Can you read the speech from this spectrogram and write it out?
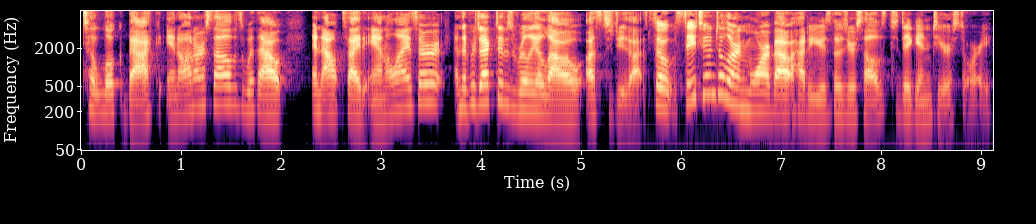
to look back in on ourselves without an outside analyzer. And the projectives really allow us to do that. So stay tuned to learn more about how to use those yourselves to dig into your story.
